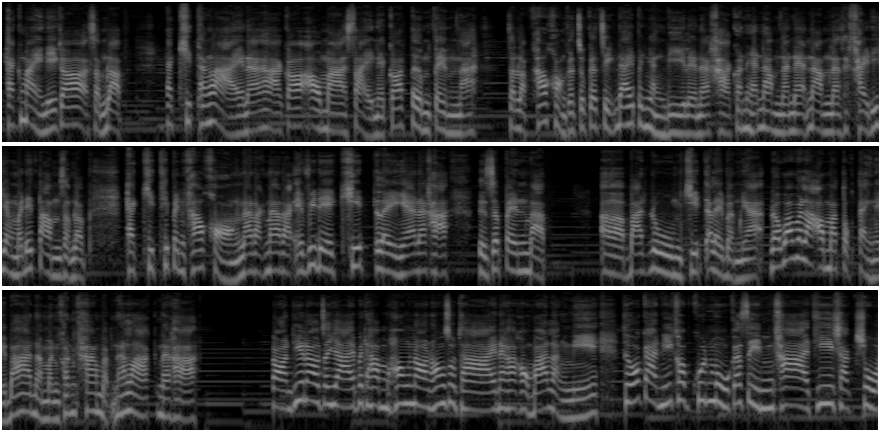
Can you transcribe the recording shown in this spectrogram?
แพ็คใหม่นี่ก็สำหรับแพ็คคิดทั้งหลายนะคะ ก็เอามาใส่เนี่ยก็เติมเต็มนะสำหรับข้าวของกระจุกกระจิกได้เป็นอย่างดีเลยนะคะ ก็แนะนำนะแนะนำนะใครที่ยังไม่ได้ตำสำหรับแพ็คคิดที่เป็นข้าวของน่ารักน่ารัก everyday kit อะไรอย่างเงี้ยนะคะ หรือจะเป็นแบบเอ่อบาร์รูมคิดอะไรแบบเนี้ยเราว่าเวลาเอามาตกแต่งในบ้านอะมันค่อนข้างแบบน่ารักนะคะ ก่อนที่เราจะย้ายไปทำห้องนอนห้องสุดท้ายนะคะของบ้านหลังนี้ถือโอกาสนี้ขอบคุณหมูกระสินค่ะที่ชักชว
